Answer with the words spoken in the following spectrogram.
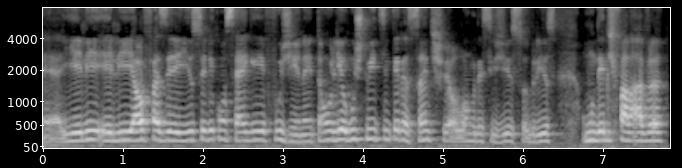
É, e ele, ele, ao fazer isso, ele consegue fugir. Né? Então, eu li alguns tweets interessantes ao longo desses dias sobre isso. Um deles falava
